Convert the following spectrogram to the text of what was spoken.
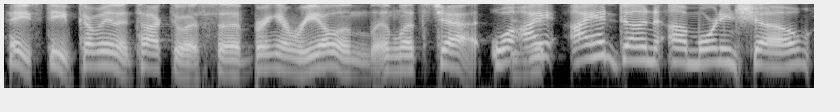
"Hey, Steve, come in and talk to us. Uh, bring a reel and, and let's chat." Well, Is I, it- I had done a morning show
